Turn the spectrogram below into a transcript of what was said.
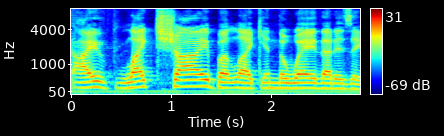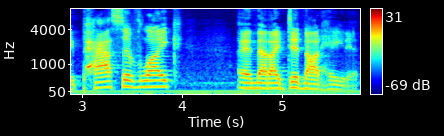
I liked Shy, but like in the way that is a passive like, and that I did not hate it.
